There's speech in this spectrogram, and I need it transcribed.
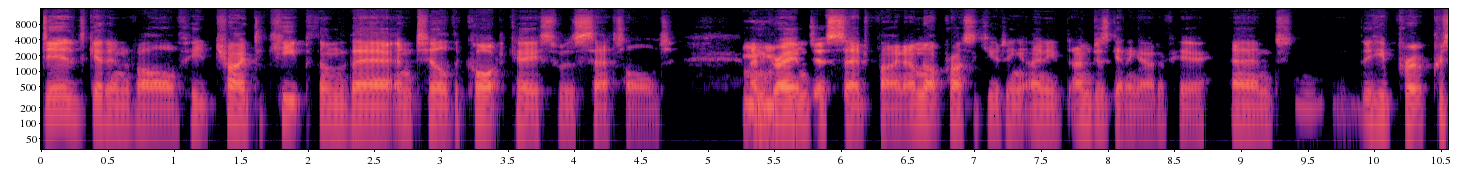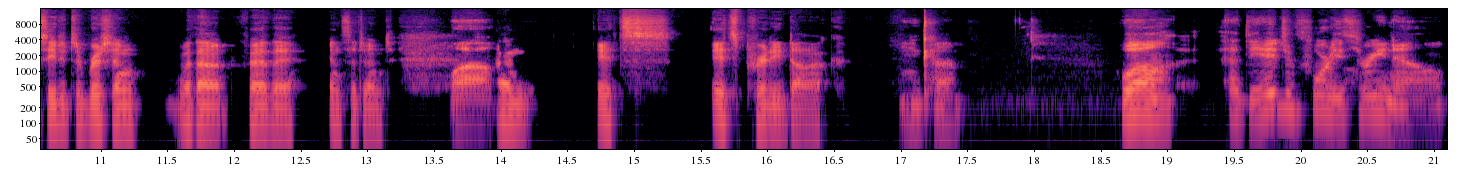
did get involved, he tried to keep them there until the court case was settled. Mm-hmm. And Graham just said, "Fine, I'm not prosecuting. I need. I'm just getting out of here." And he pro- proceeded to Britain without further incident. Wow. And it's it's pretty dark. Okay. Well, at the age of 43 now,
